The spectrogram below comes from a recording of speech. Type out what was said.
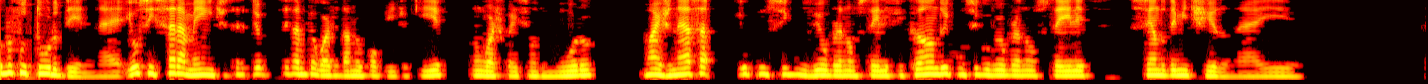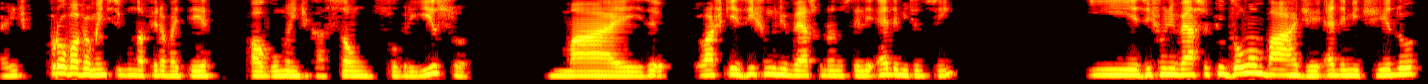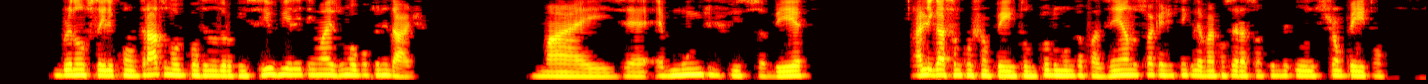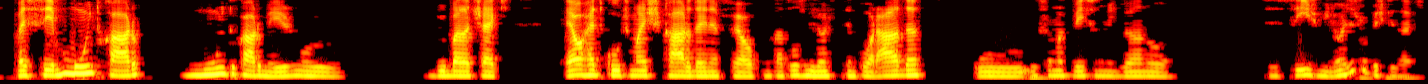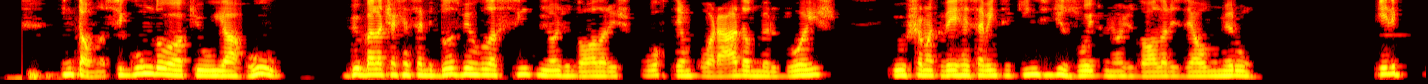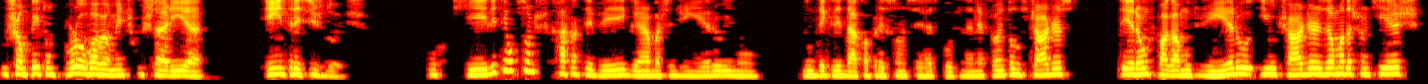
sobre o futuro dele, né? Eu, sinceramente, eu, vocês sabem que eu gosto de dar meu palpite aqui, não gosto de ficar em cima do muro, mas nessa eu consigo ver o Brandon Staley ficando e consigo ver o Brandon Staley sendo demitido, né? E a gente provavelmente segunda-feira vai ter alguma indicação sobre isso, mas eu, acho que existe um universo que o Brandon Staley é demitido sim. E existe um universo que o John Lombardi é demitido o Brandon Staley contrata um novo coordenador ofensivo e ele tem mais uma oportunidade. Mas é, é muito difícil saber. A ligação com o Sean Payton todo mundo está fazendo, só que a gente tem que levar em consideração que o Sean Payton vai ser muito caro, muito caro mesmo. Bill Belichick é o head coach mais caro da NFL, com 14 milhões por temporada. O, o Sean McVay, se não me engano, 16 milhões. Deixa eu pesquisar aqui. Então, segundo aqui o Yahoo, Bill Belichick recebe 12,5 milhões de dólares por temporada, é o número 2. E o Sean McVay recebe entre 15 e 18 milhões de dólares, é o número 1. Um. Ele, o Sean Payton provavelmente custaria entre esses dois. Porque ele tem a opção de ficar na TV e ganhar bastante dinheiro e não, não ter que lidar com a pressão de ser head coach na NFL. Então os Chargers terão que pagar muito dinheiro e o Chargers é uma das franquias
